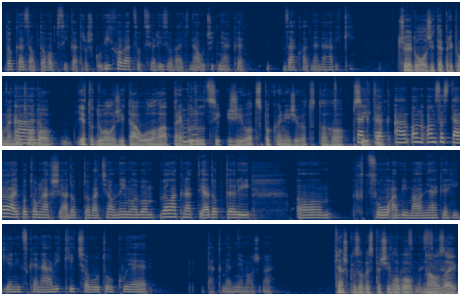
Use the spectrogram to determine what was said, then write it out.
dokázal toho psíka trošku vychovať, socializovať, naučiť nejaké základné návyky. Čo je dôležité pripomenúť, Áno. lebo je to dôležitá úloha pre mm-hmm. budúci život, spokojný život toho psíka. Tak, tak. A on, on sa stáva aj potom ľahšie adoptovateľným, lebo veľakrát tí adoptéry um, chcú, aby mal nejaké hygienické návyky, čo v útulku je takmer nemožné. Ťažko zabezpečiť, lebo naozaj...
